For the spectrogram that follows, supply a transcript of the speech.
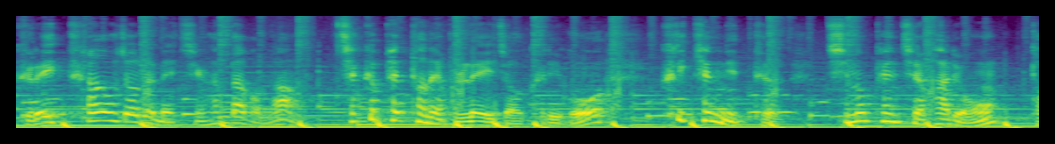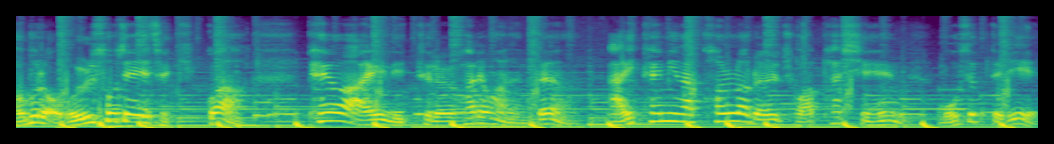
그레이 트라우저를 매칭한다거나 체크 패턴의 블레이저 그리고 크리켓 니트, 치노 팬츠 활용, 더불어 울 소재의 재킷과 페어 아이 니트를 활용하는 등 아이템이나 컬러를 조합하신 모습들이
